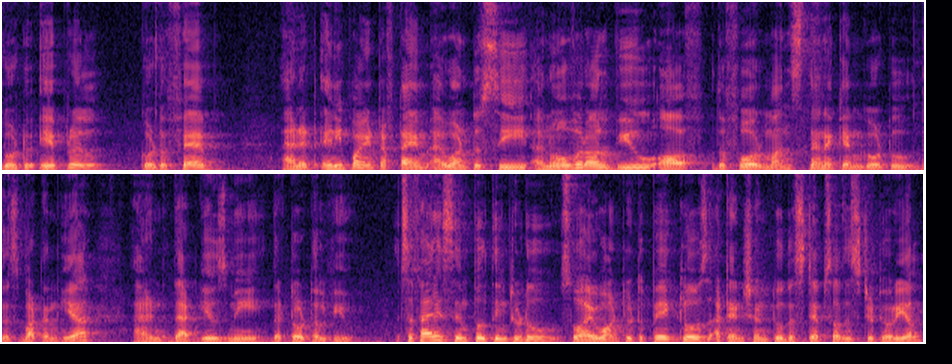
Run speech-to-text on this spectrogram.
go to April, go to Feb, and at any point of time I want to see an overall view of the four months, then I can go to this button here and that gives me the total view. It's a very simple thing to do, so I want you to pay close attention to the steps of this tutorial.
